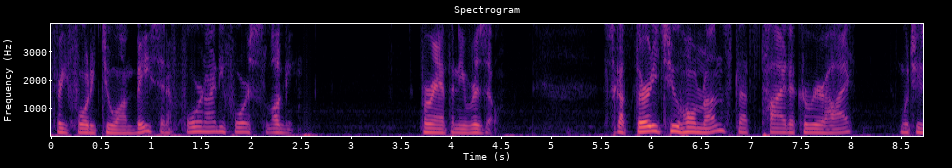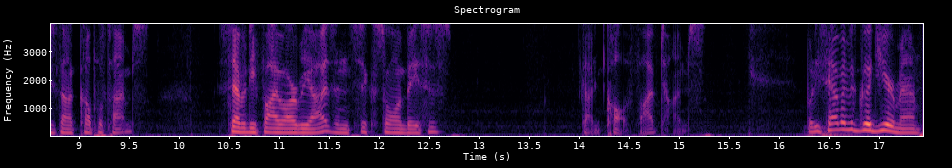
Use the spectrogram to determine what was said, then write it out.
342 on base and a 494 slugging for Anthony Rizzo. He's got 32 home runs. That's tied a career high, which he's done a couple times. 75 RBIs and six stolen bases. Got caught five times. But he's having a good year, man.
